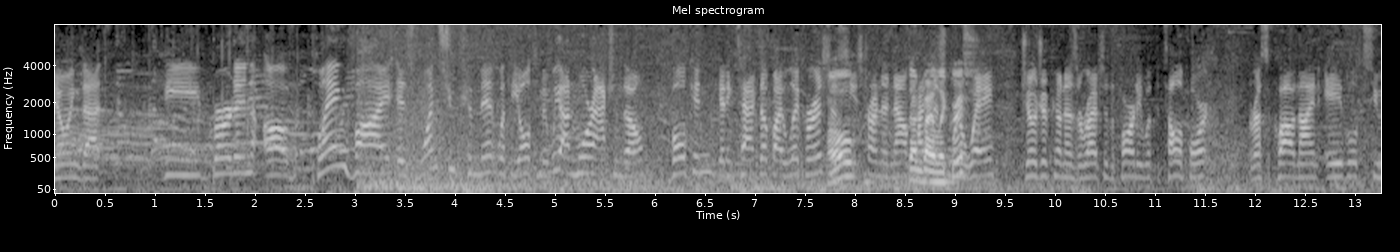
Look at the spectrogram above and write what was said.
knowing that the burden of playing Vi is once you commit with the ultimate. We got more action though. Vulcan getting tagged up by Licorice Oh, as he's trying to now done by Licorice. away. Jojo Pyun has arrived to the party with the teleport. The rest of Cloud9 able to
